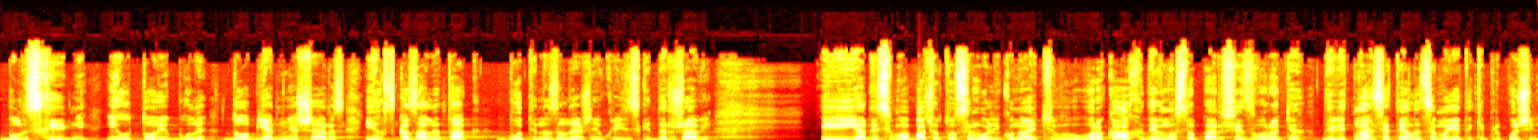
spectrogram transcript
були схильні і готові були до об'єднання ще раз. І сказали так, бути незалежній українській державі. І я десь бачу ту символіку навіть в роках 91-й, зворотня 19-й, але це моє такі припущення.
